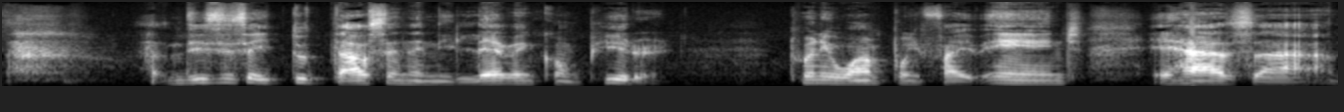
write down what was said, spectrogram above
this is a 2011 computer, 21.5 inch. It has uh,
